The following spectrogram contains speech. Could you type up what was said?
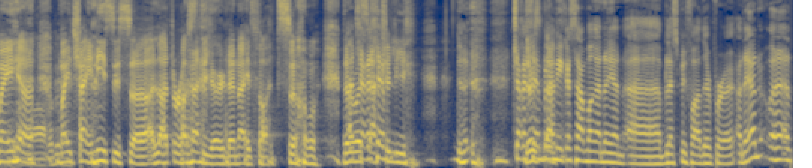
my, uh, my Chinese is uh, a lot rustier than I thought. So there At was actually... Tsaka There's syempre that- may kasamang ano yan, uh, bless me Father for, ano yan, uh,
